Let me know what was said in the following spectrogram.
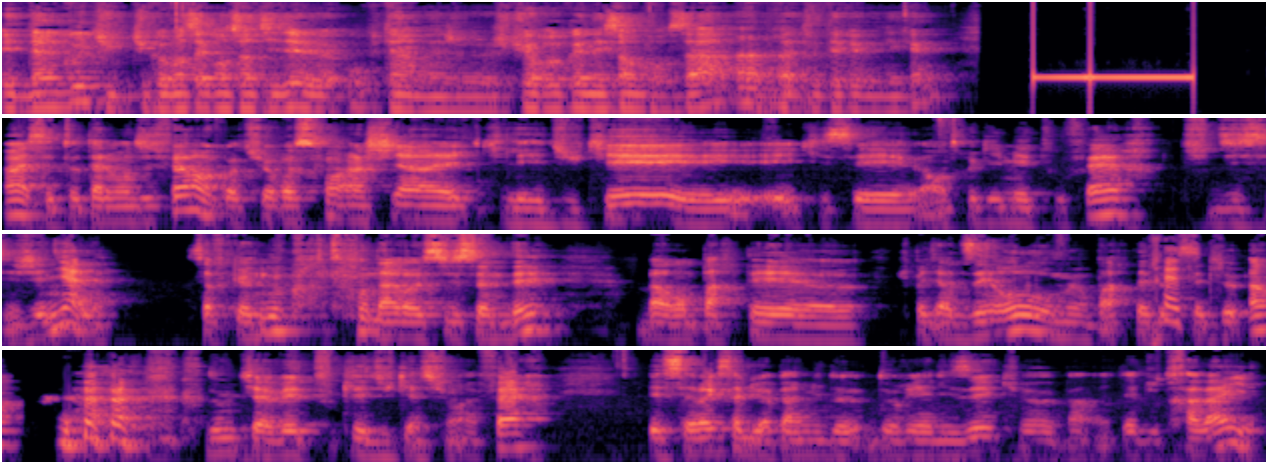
Et d'un coup, tu, tu commences à conscientiser le, oh putain, bah, je, je suis reconnaissant pour ça, Uh-huh. après tout est fait. Ouais, c'est totalement différent quand tu reçois un chien et qu'il est éduqué et, et qui sait entre guillemets tout faire. Tu te dis c'est génial. Sauf que nous, quand on a reçu Sunday, bah on partait, euh, je peux pas dire de zéro, mais on partait peut-être de 1. Donc il y avait toute l'éducation à faire. Et c'est vrai que ça lui a permis de, de réaliser que ben, il y a du travail.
